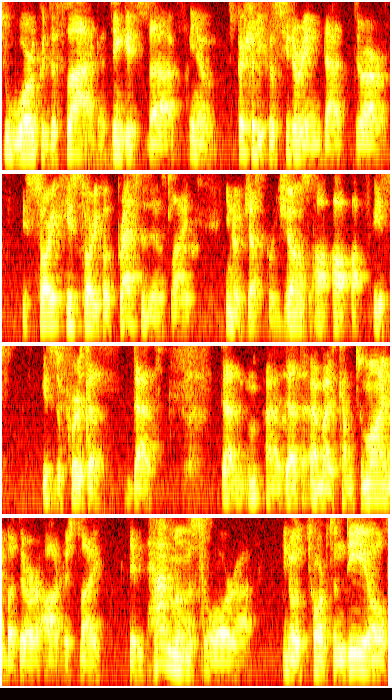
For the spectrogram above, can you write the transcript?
to work with the flag. I think it's uh, you know especially considering that there are historic historical precedents like you know Jasper Johns uh, uh, uh, is is the first that that that uh, that might come to mind, but there are others like David Hammons or uh, you know Thornton Dial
